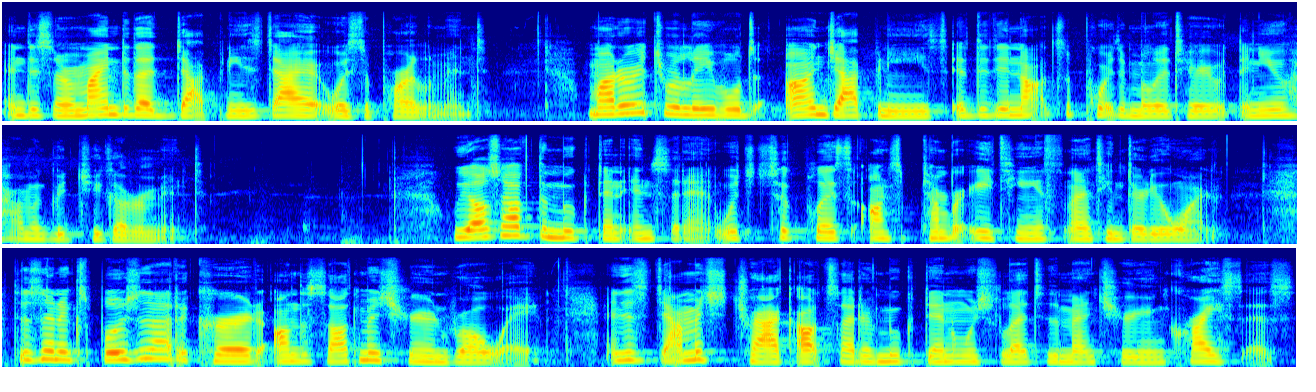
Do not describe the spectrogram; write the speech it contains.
and this reminded that Japanese Diet was the parliament. Moderates were labeled un-Japanese if they did not support the military with the new Hamaguchi government. We also have the Mukden incident, which took place on September 18, 1931. There's an explosion that occurred on the South Manchurian Railway, and this damaged track outside of Mukden, which led to the Manchurian crisis.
